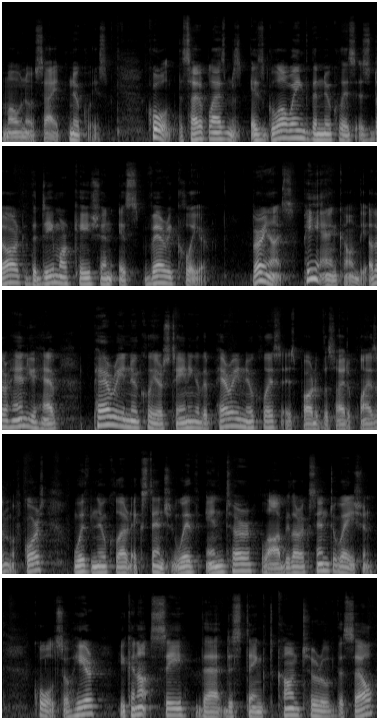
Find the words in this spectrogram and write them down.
monocyte nucleus. Cool, the cytoplasm is glowing, the nucleus is dark, the demarcation is very clear. Very nice. P ANCA, on the other hand, you have perinuclear staining. The perinucleus is part of the cytoplasm, of course, with nuclear extension, with interlobular accentuation. Cool. So here you cannot see the distinct contour of the cell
